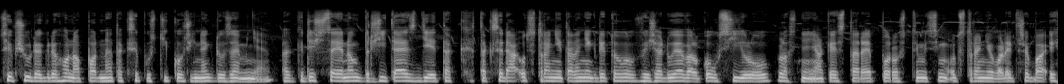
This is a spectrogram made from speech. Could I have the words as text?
si všude, kdo ho napadne, tak si pustí kořínek do země. A když se jenom drží té zdi, tak, tak se dá odstranit, ale někdy to vyžaduje velkou sílu. Vlastně nějaké staré porosty, myslím, odstraňovali třeba i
